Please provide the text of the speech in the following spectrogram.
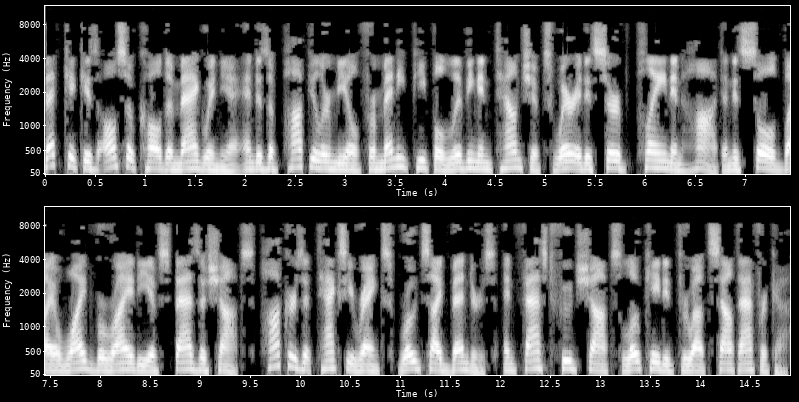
Vetkoek is also called a magwinya and is a popular meal for many people living in townships where it is served plain and hot and is sold by a wide variety of spaza shops, hawkers at taxi ranks, roadside vendors, and fast food shops located throughout South Africa.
